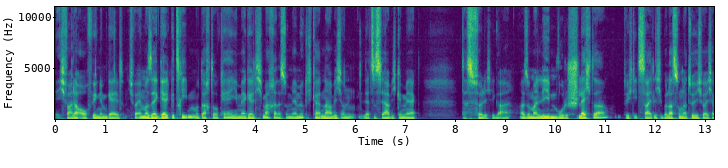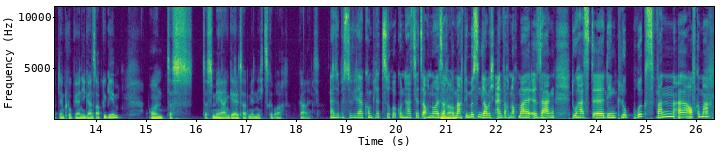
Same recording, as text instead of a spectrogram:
ich war da auch wegen dem Geld. Ich war immer sehr geldgetrieben und dachte, okay, je mehr Geld ich mache, desto mehr Möglichkeiten habe ich. Und letztes Jahr habe ich gemerkt, das ist völlig egal. Also mein Leben wurde schlechter durch die zeitliche Belastung natürlich, weil ich habe den Club ja nie ganz abgegeben. Und das, das Mehr an Geld hat mir nichts gebracht. Gar nichts. Also bist du wieder komplett zurück und hast jetzt auch neue genau. Sachen gemacht. Wir müssen, glaube ich, einfach nochmal äh, sagen, du hast äh, den Club Brüx wann äh, aufgemacht?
